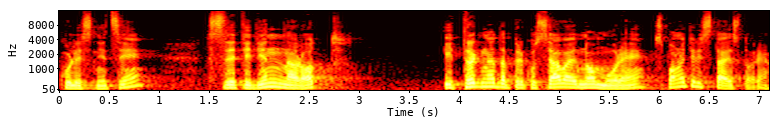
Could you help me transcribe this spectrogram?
колесници, след един народ, и тръгна да прекусява едно море. Спомняте ли си тази история?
